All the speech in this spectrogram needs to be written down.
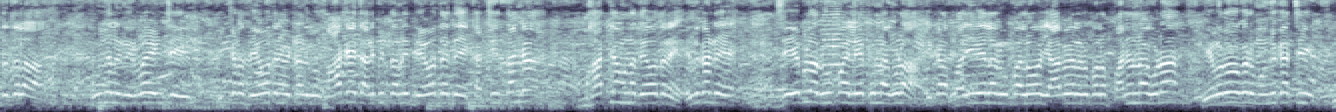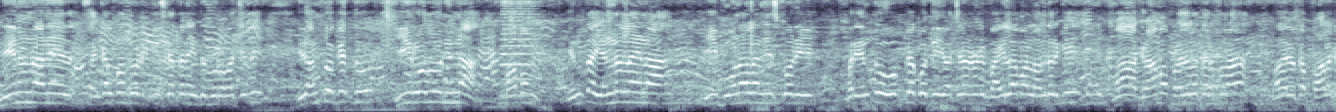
పద్ధతుల పూజలు నిర్వహించి ఇక్కడ దేవతను పెట్టడానికి మాకైతే అనిపిస్తుంది. దేవత అయితే ఖచ్చితంగా మహాత్మ్యం ఉన్న దేవతనే. ఎందుకంటే జేబుల రూపాయి లేకున్నా కూడా ఇక్కడ పదివేల రూపాయలు యాభై వేల రూపాయలు పని ఉన్నా కూడా ఎవరో ఒకరు ముందుకొచ్చి నేనున్నా అనే సంకల్పంతో తీసుకొస్తానే ఇంత దూరం వచ్చింది. ఇది అంతోకెత్తు ఈ రోజు నిన్న పాపం ఎంత ఎండలైనా ఈ బోనాలను తీసుకొని మరి ఎంతో ఓపిక కొద్ది వచ్చినటువంటి మహిళా వాళ్ళందరికీ మా గ్రామ ప్రజల తరఫున మా యొక్క పాలక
